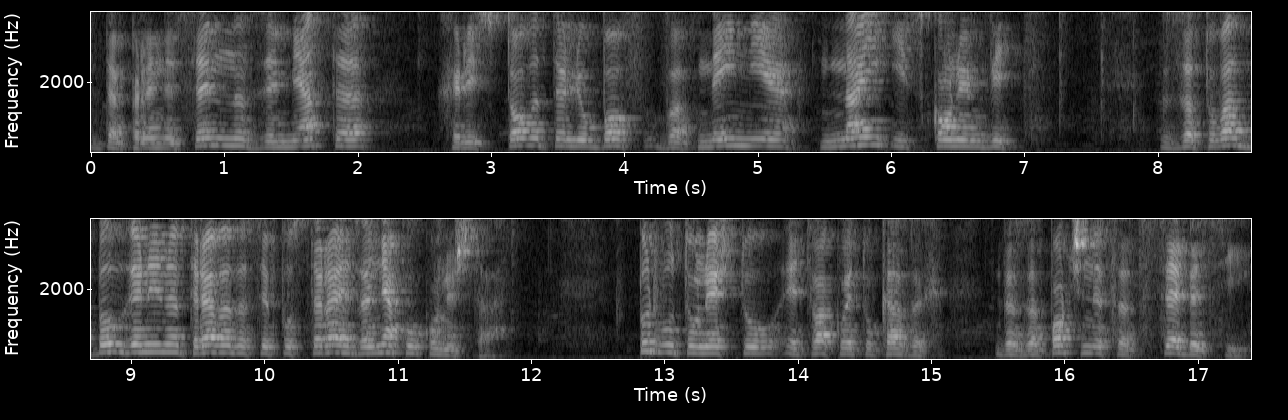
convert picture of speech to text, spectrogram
да пренесем на земята Христовата любов в нейния най-изконен вид – затова българина трябва да се постарае за няколко неща. Първото нещо е това, което казах. Да започне с себе си.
